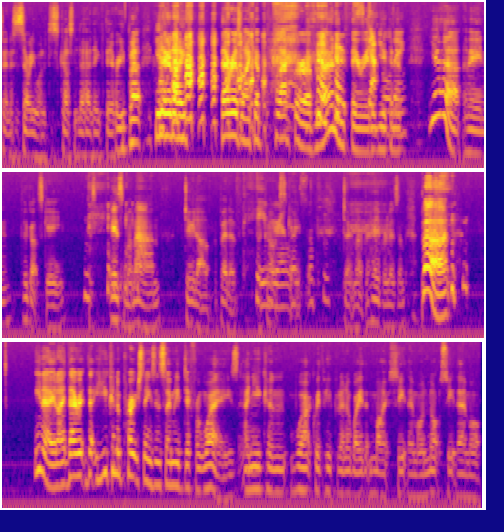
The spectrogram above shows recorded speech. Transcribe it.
don't necessarily want to discuss learning theory but you know like there is like a plethora of learning theory that you can yeah i mean vygotsky is my man. Do love a bit of Vygotsky. Behavioralism. don't like behavioralism. But you know like there that you can approach things in so many different ways and you can work with people in a way that might suit them or not suit them or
